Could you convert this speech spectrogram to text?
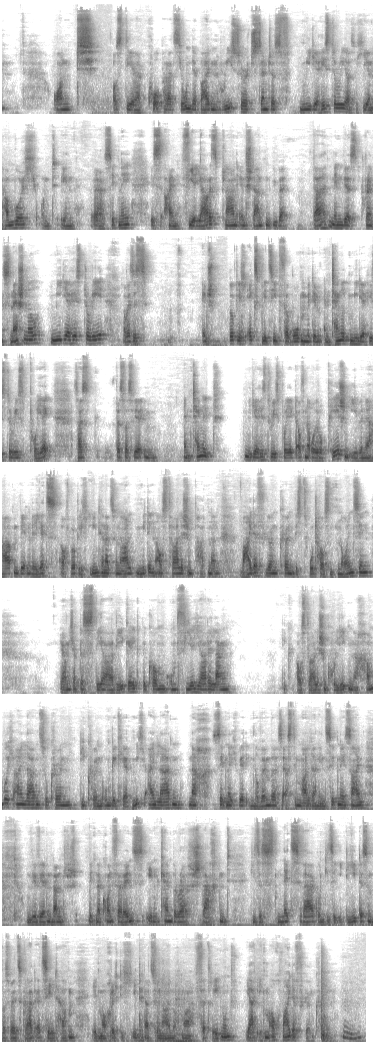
und aus der Kooperation der beiden Research Centers Media History, also hier in Hamburg und in äh, Sydney, ist ein Vierjahresplan entstanden über, da nennen wir es Transnational Media History, aber es ist wirklich explizit verwoben mit dem Entangled Media Histories Projekt. Das heißt, das, was wir im Entangled Media Histories Projekt auf einer europäischen Ebene haben, werden wir jetzt auch wirklich international mit den australischen Partnern weiterführen können bis 2019. Ja, und ich habe das DAAD-Geld bekommen, um vier Jahre lang die australischen Kollegen nach Hamburg einladen zu können. Die können umgekehrt mich einladen nach Sydney. Ich werde im November das erste Mal dann in Sydney sein. Und wir werden dann mit einer Konferenz in Canberra startend dieses Netzwerk und diese Idee dessen, was wir jetzt gerade erzählt haben, eben auch richtig international nochmal vertreten und ja, eben auch weiterführen können. Mhm.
